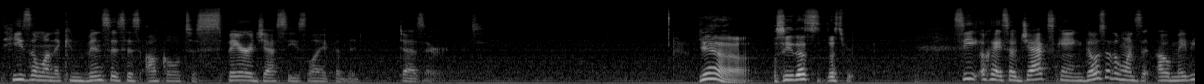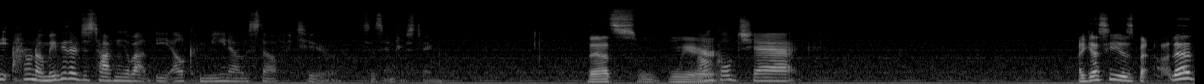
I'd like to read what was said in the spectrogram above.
he's the one that convinces his uncle to spare Jesse's life in the desert. Yeah. See, that's that's. See, okay, so Jack's gang, those are the ones that oh maybe I don't know, maybe they're just talking about the El Camino stuff too. This is interesting. That's weird. Uncle Jack. I guess he is. Ba- that.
